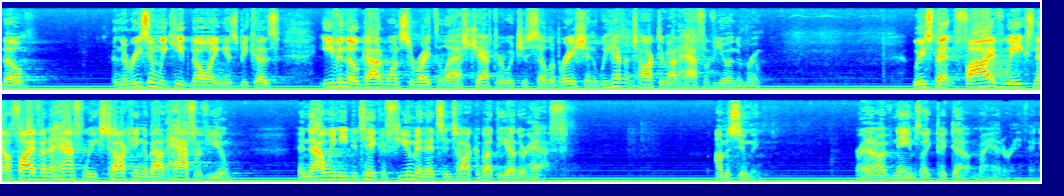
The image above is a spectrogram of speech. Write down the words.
though. And the reason we keep going is because even though God wants to write the last chapter, which is celebration, we haven't talked about half of you in the room. We've spent five weeks, now five and a half weeks, talking about half of you, and now we need to take a few minutes and talk about the other half. I'm assuming. Right? I don't have names like picked out in my head or anything.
